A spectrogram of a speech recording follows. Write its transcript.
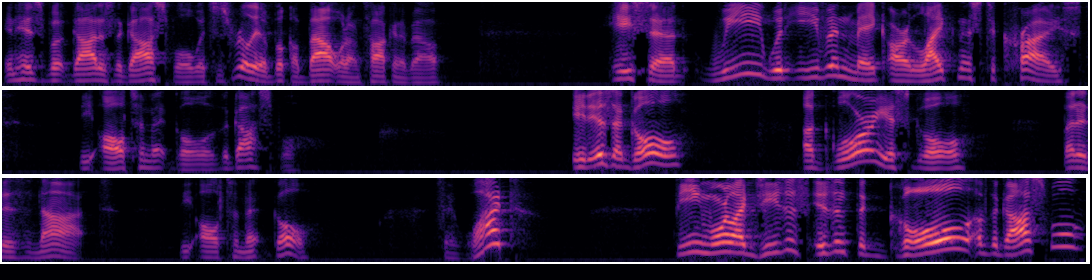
in his book, God is the Gospel, which is really a book about what I'm talking about, he said, We would even make our likeness to Christ the ultimate goal of the gospel. It is a goal, a glorious goal, but it is not the ultimate goal. say, what? Being more like Jesus isn't the goal of the gospel?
